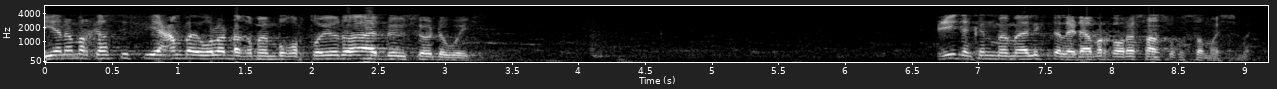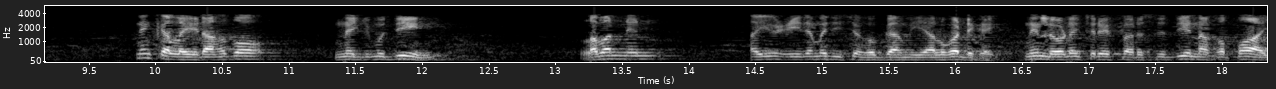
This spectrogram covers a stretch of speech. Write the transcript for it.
Iyana markaa si fiican bay ula dhaqmeen boqortooyadoo aad bay u soo dhaweysay ciidankan mamaaligta la yidhaha marka hore saasuu ku samaysmay. Ninka la yidhaahdo najmuddiin laba nin ayuu ciidamadiisa hogaamiyaal uga dhigay. Nin la odhan jiray farisudiin aqtaay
